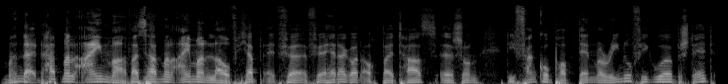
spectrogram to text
Mann, da hat man einmal, was hat man einmal einen Lauf? Ich habe äh, für, für Heddergott auch bei Tars äh, schon die Funko Pop Dan Marino Figur bestellt.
